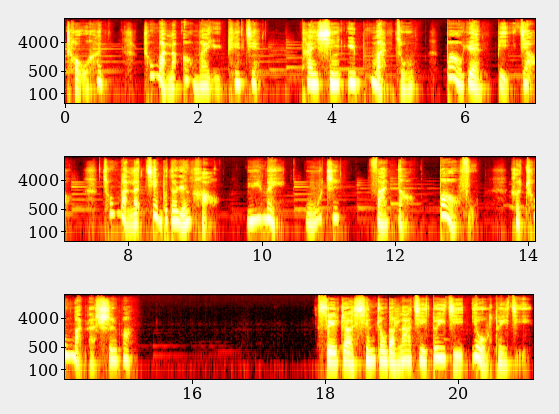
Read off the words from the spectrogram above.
仇恨，充满了傲慢与偏见，贪心与不满足，抱怨、比较，充满了见不得人好、愚昧、无知、烦恼、报复，和充满了失望。随着心中的垃圾堆积又堆积，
